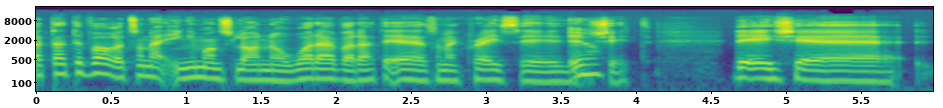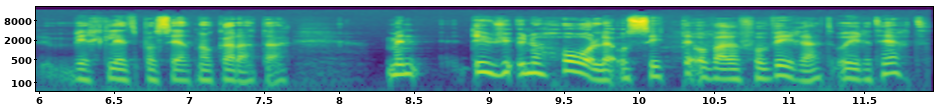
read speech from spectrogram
At dette var et sånn ingenmannsland og whatever, dette er sånn crazy Ja. shit. Det er ikke virkelighetsbasert noe av dette. Men det er jo ikke underholdet å sitte og være forvirret og irritert.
